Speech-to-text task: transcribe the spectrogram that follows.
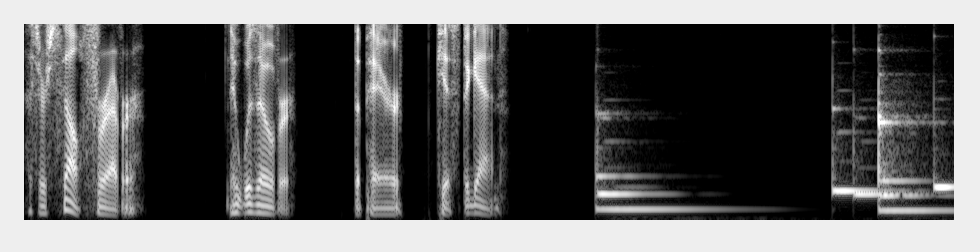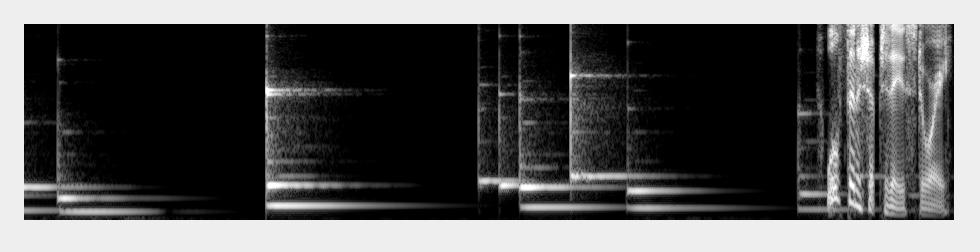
as herself forever. It was over. The pair kissed again. We'll finish up today's story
